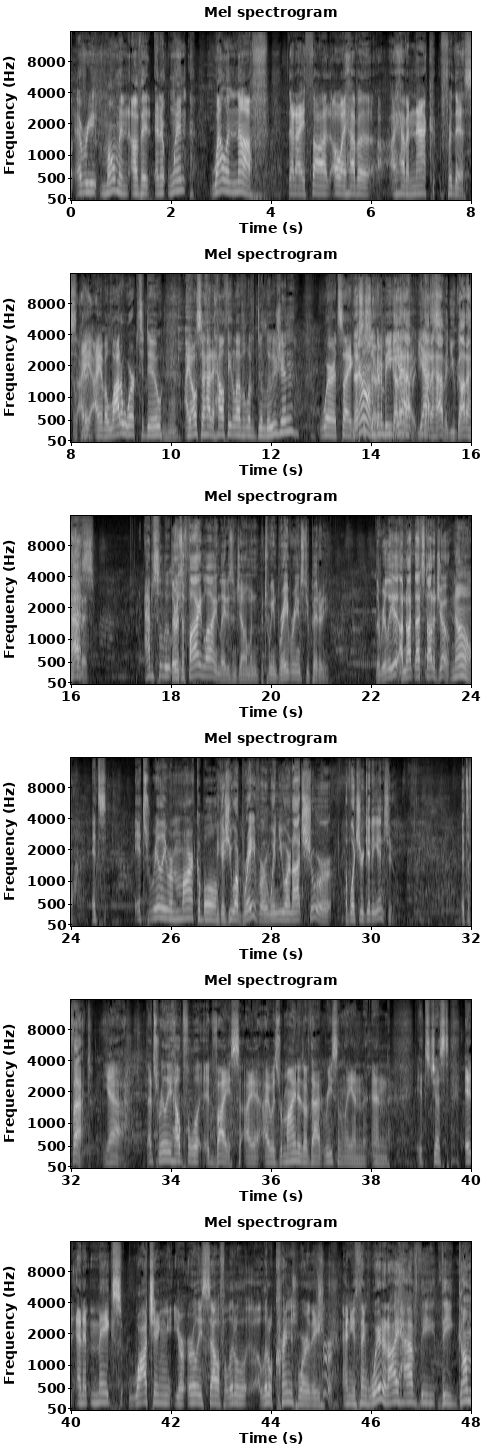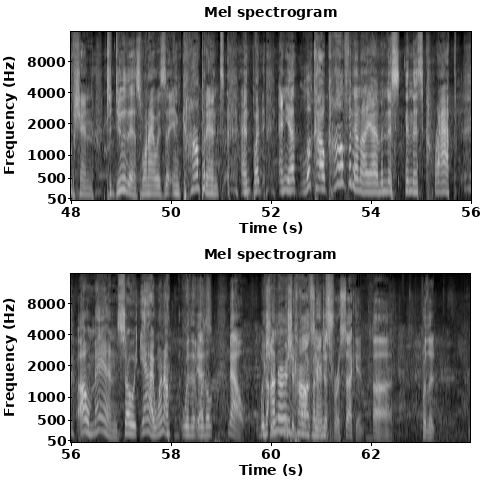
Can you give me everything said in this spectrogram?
every moment of it, and it went well enough that I thought, oh, I have a I have a knack for this. Okay. I, I have a lot of work to do. Mm-hmm. I also had a healthy level of delusion, where it's like, Necessary. no, I'm going to be You gotta yeah, have it. You yes, gotta have it. You gotta have yes. it. Absolutely. There is a fine line, ladies and gentlemen, between bravery and stupidity. There really is. I'm not. That's not a joke. no. It's it's really remarkable. Because you are braver when you are not sure of what you're getting into. It's a fact. Yeah, that's really helpful advice. I I was reminded of that recently, and and it's just it and it makes watching your early self a little a little cringeworthy. Sure. And you think, where did I have the the gumption to do this when I was incompetent? and but and yet look how confident I am in this in this crap. Oh man! So yeah, I went up with a, Yes. with a now, we with should, we unearned should pause here confidence. just for a second. Uh, for the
